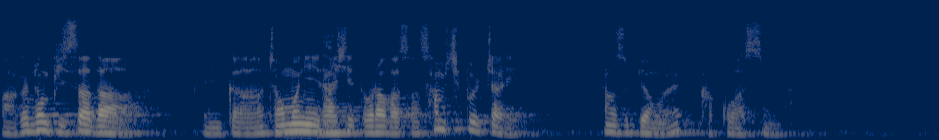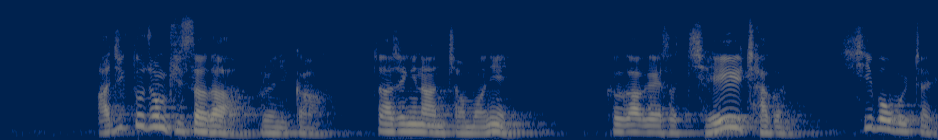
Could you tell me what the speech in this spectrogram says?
아, 그건 좀 비싸다. 그러니까 점원이 다시 돌아가서 30불짜리 향수병을 갖고 왔습니다. 아직도 좀 비싸다. 그러니까 짜증이 난 점원이 그 가게에서 제일 작은 15불짜리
